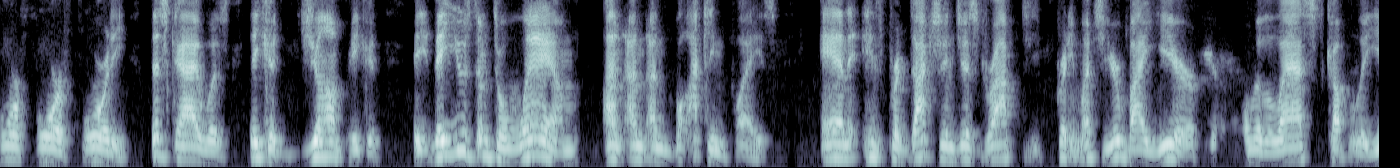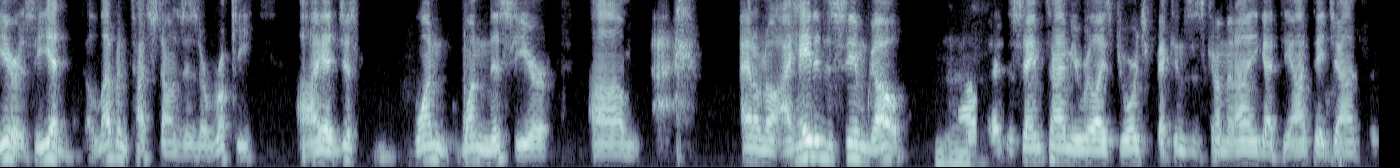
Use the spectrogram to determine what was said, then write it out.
4'4 This guy was, he could jump. He could, he, they used him to wham on, on, on blocking plays. And his production just dropped pretty much year by year over the last couple of years. He had 11 touchdowns as a rookie. Uh, had just one one this year. Um, I, I, don't know. I hated to see him go. Mm-hmm. Uh, but at the same time, you realize George Pickens is coming on. You got Diontae Johnson.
